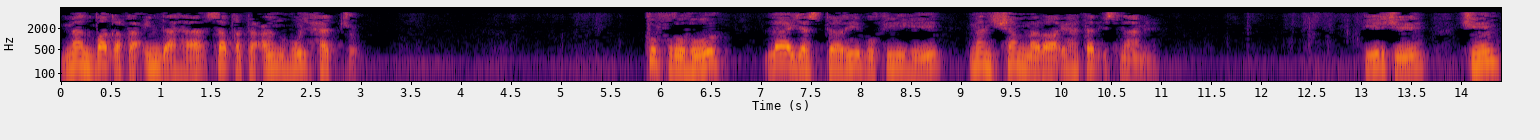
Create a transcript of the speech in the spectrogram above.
Mən vaqafa indəhə səqata anhul həccu. Kufruhu la yəstəribu fihi mən şəmmə raihətəl İslami. Deyir ki, kim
